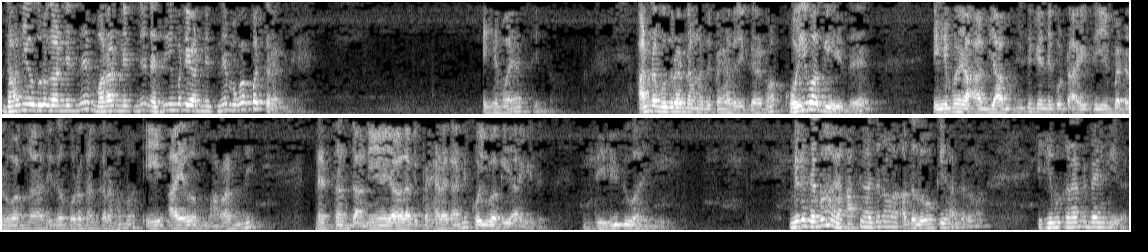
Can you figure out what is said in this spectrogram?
ධානිය උදුර ගන්නෙත් නෑ, මරන්නෙත් නෑ, නැසීමට යන්නෙත් නෑ, මොකක්වත් කරන්නේ නෑ. එහෙම අයත් ඉන්නවා. අන්න බුදුරණවහන්සේ පැහැදිලි කරනවා කොයි වගේද එහෙම යම් කිසි කෙනෙකුට අයිති බඩලුවන් ආදීද හොරකම් කරාම ඒ අයව මරන්නේ නැත්නම් ධනිය යාළගේ පැහැරගන්නේ කොයි වගේ අයද? දිලිදු අයගේ. මේක ස්වභාවයක් අපි හදනවා අද ලෝකේ හදනවා එහෙම කරන්න බෑ කියලා.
